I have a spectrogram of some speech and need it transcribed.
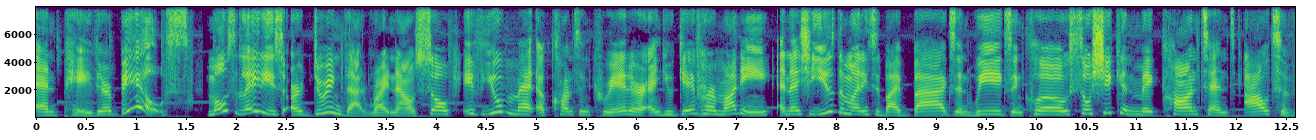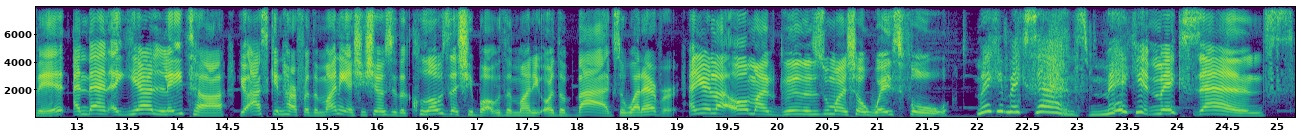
and pay their bills. Most ladies are doing that right now. So if you met a content creator and you gave her money and then she used the money to buy bags and wigs and clothes so she can make content out of it, and then a year later you're asking her for the money and she shows you the clothes that she bought with the money or the bags or whatever, and you're like, oh my goodness, this woman is so wasteful. Make it make sense. Make it make sense.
